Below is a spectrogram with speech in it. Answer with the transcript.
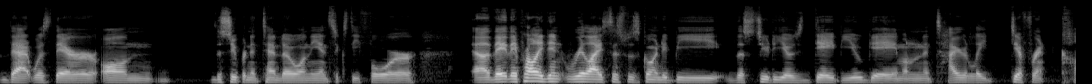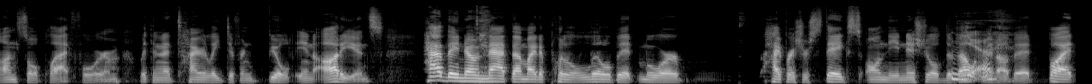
that was there on the Super Nintendo on the N64. Uh, they they probably didn't realize this was going to be the studio's debut game on an entirely different console platform with an entirely different built-in audience. Had they known that, that might have put a little bit more high pressure stakes on the initial development yeah. of it. But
